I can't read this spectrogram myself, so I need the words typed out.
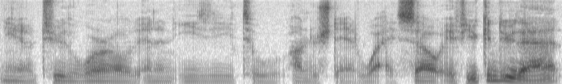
you know, to the world in an easy to understand way. So if you can do that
